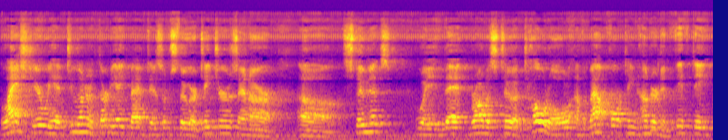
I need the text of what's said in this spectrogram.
Last year we had 238 baptisms through our teachers and our uh, students. We, that brought us to a total of about 1,450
